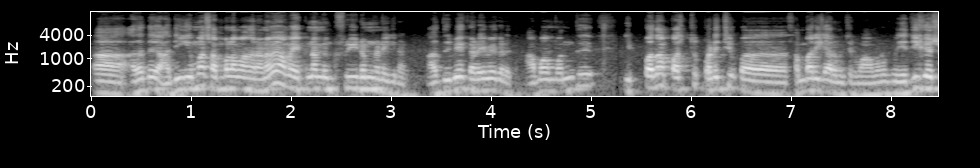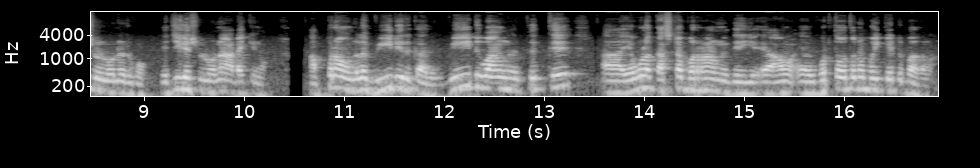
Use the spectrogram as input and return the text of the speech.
அதாவது அதிகமா சம்பளம் வாங்குறானவே அவன் எக்கனாமிக் ஃப்ரீடம் நினைக்கிறான். அதுவே கிடையவே கிடையாது. அவன் வந்து இப்பதான் ஃபர்ஸ்ட் படிச்சு சம்பாதிக்க ஆரம்பிச்சிருவான். அவனுக்கு எஜுகேஷன் லோன் இருக்கும். எஜுகேஷன் லோனை அடைக்கணும். அப்புறம் அவங்கள வீடு இருக்காது. வீடு வாங்குறதுக்கு எவ்வளோ எவ்வளவு கஷ்டப்படுறான் அவனுக்கு தெரியும் அவன் ஒருத்த ஒருத்தனும் போய் கேட்டு பார்க்கலாம்.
